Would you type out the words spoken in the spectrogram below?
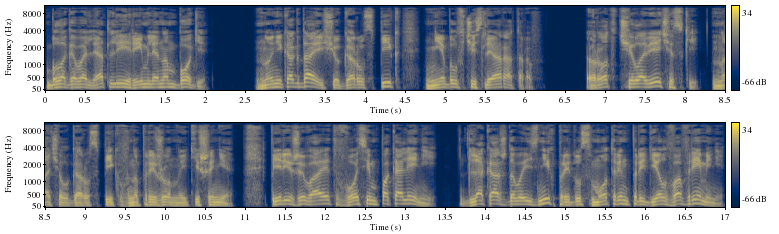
благоволят ли римлянам боги. Но никогда еще Гаруспик не был в числе ораторов. «Род человеческий», — начал Гаруспик в напряженной тишине, — «переживает восемь поколений, для каждого из них предусмотрен предел во времени,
